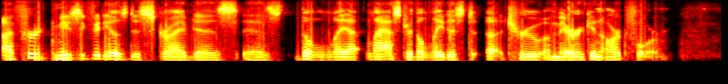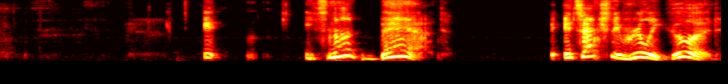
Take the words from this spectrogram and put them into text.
I've heard music videos described as as the la- last or the latest uh, true American art form. It's not bad. It's actually really good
